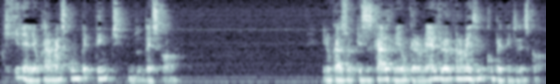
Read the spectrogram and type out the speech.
O que, que ele é? Ele é o cara mais competente do, da escola. E no caso, esses caras, eu que era o nerd, eu era o cara mais incompetente da escola.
